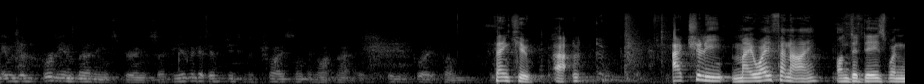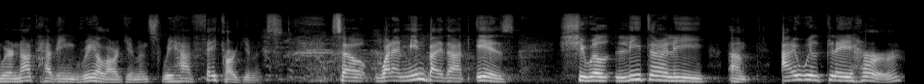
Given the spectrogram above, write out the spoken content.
it was a brilliant learning experience. So if you ever get the opportunity to try something like that, it, it was great fun. Thank you. Uh, actually, my wife and I, on the days when we're not having real arguments, we have fake arguments. so what I mean by that is she will literally, um, I will play her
